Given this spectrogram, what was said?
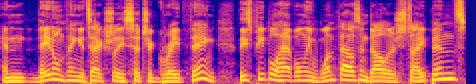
and they don't think it's actually such a great thing. These people have only one thousand dollars stipends.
